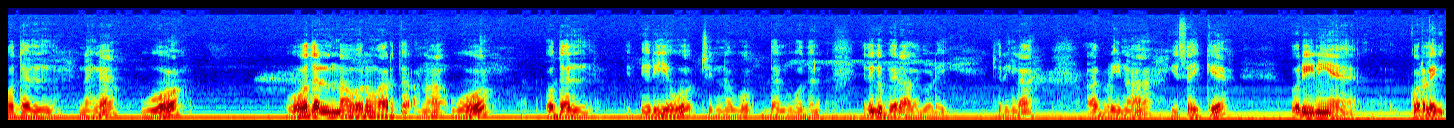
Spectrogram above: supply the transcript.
ஓதல். என்னங்க? ஓ ஓதல் தான் வரும் வார்த்தை. ஆனால் ஓ ஓதல். பெரிய ஓ சின்ன ஓ தல் ஓதல். இதுக்கு பேர் அலப்படை சரிங்களா? அப்படின்னா இசைக்கு ஒரு இனிய குரலை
